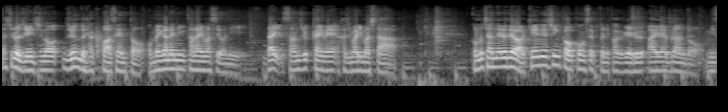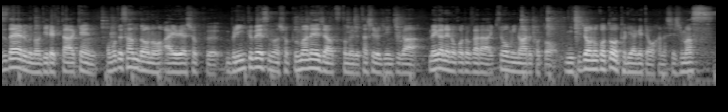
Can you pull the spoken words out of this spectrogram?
田代純一の純度100%お眼鏡に叶いますように第30回目始まりました。このチャンネルでは経年進化をコンセプトに掲げるアイウェアブランド水ダイアログのディレクター兼表参道のアイウェアショップブリンクベースのショップマネージャーを務める田代純一が眼鏡のことから興味のあること日常のことを取り上げてお話しします。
